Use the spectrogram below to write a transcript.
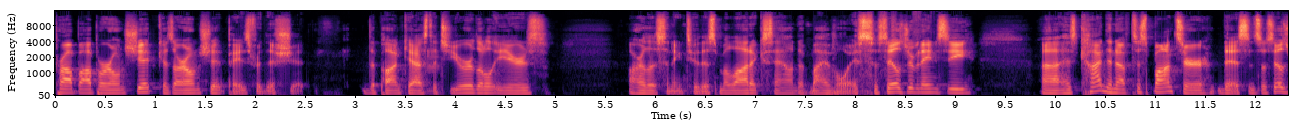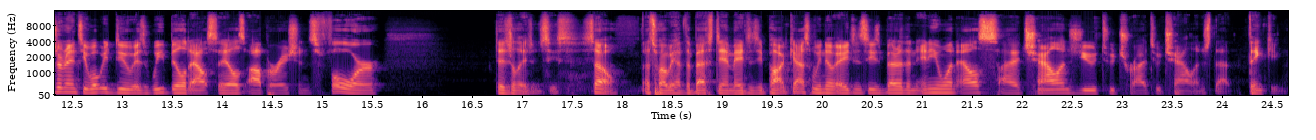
prop up our own shit because our own shit pays for this shit. The podcast that your little ears are listening to, this melodic sound of my voice. So Sales Driven Agency uh, is kind enough to sponsor this. And so Sales Driven Agency, what we do is we build out sales operations for digital agencies. So that's why we have the best damn agency podcast. We know agencies better than anyone else. I challenge you to try to challenge that thinking.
